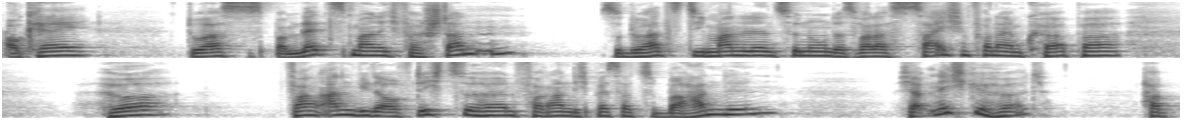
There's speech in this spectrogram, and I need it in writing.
okay, du hast es beim letzten Mal nicht verstanden. So, du hattest die Mandelentzündung, das war das Zeichen von deinem Körper. Hör, fang an, wieder auf dich zu hören, fang an, dich besser zu behandeln. Ich habe nicht gehört, habe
